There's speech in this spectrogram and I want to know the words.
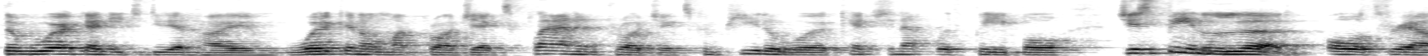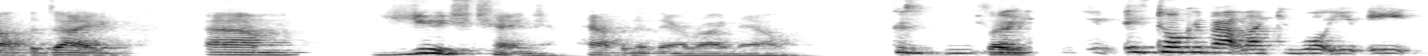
the work I need to do at home, working on my projects, planning projects, computer work, catching up with people, just being alert all throughout the day. Um, huge change happening there right now. Because so, like, talk about like what you eat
